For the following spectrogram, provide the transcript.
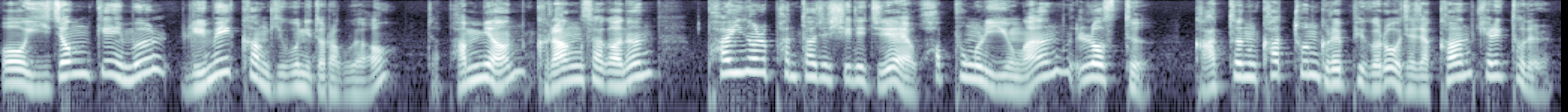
어, 이전 게임을 리메이크한 기분이더라고요. 자, 반면 그랑사가는 파이널 판타지 시리즈의 화풍을 이용한 일러스트 같은 카툰 그래픽으로 제작한 캐릭터들 어,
